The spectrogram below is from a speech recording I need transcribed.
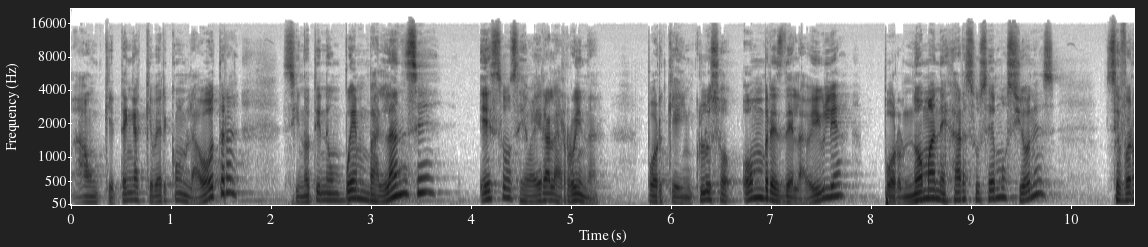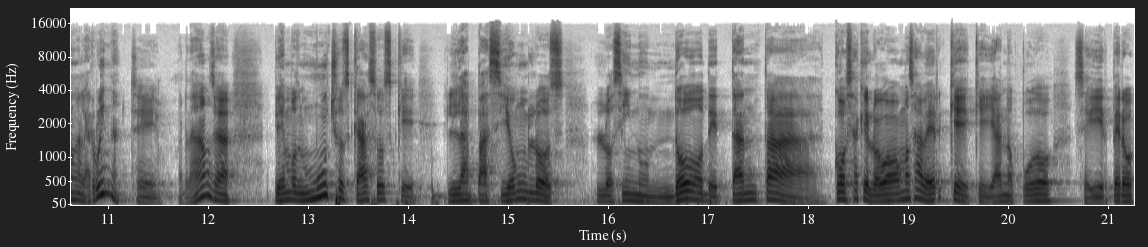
aunque tenga que ver con la otra, si no tiene un buen balance, eso se va a ir a la ruina. Porque incluso hombres de la Biblia, por no manejar sus emociones, se fueron a la ruina. Sí. ¿verdad? O sea, vemos muchos casos que la pasión los, los inundó de tanta cosa que luego vamos a ver que, que ya no pudo seguir. Pero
